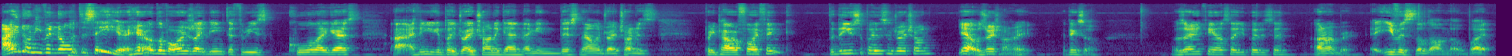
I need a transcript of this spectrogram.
I don't even know what to say here. Herald of Orange Light being to three is cool, I guess. Uh, I think you can play Drytron again. I mean, this now in Drytron is pretty powerful. I think. Did they used to play this in Drytron? Yeah, it was Drytron, right? I think so. Was there anything else that you played this in? I don't remember. Eva's still gone though, but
